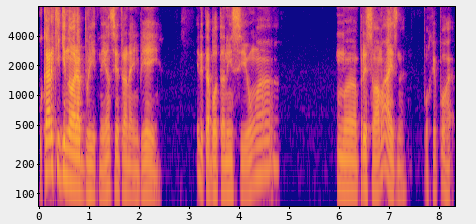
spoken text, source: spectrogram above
o cara que ignora a Britney antes de entrar na NBA, ele tá botando em si uma, uma pressão a mais, né? Porque, porra,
